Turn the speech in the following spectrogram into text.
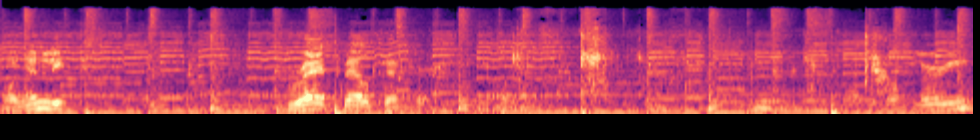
Onion leeks. Red bell pepper. Yun. Slurry.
